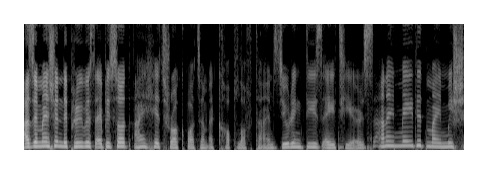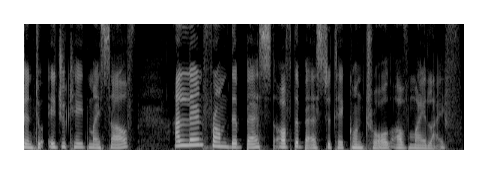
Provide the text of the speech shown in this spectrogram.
As I mentioned in the previous episode, I hit rock bottom a couple of times during these eight years, and I made it my mission to educate myself and learn from the best of the best to take control of my life.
